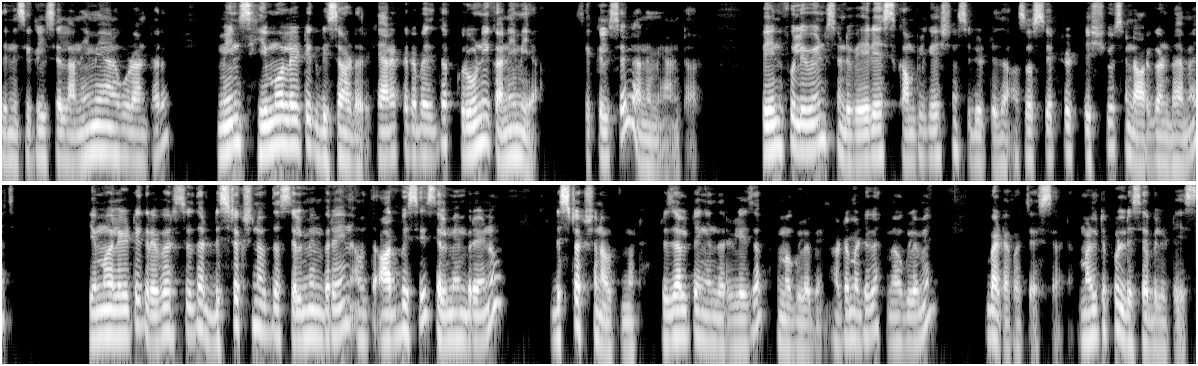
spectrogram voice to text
దీన్ని సికిల్ సెల్ అనీమియా అని కూడా అంటారు. Means haemolytic disorder characterize the chronic anaemia sickle cell anaemia అంటారు. Painful events and various complications due to the associated tissues and organ damage haemolytic reverse the destruction of the cell membrane of the RBC cell membrane destruction అవుతుందట resulting in the release of haemoglobin ఆటోమేటిక్గా హిమోగ్లోబిన్ బయటకు వచ్చేస్తాట multiple disabilities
